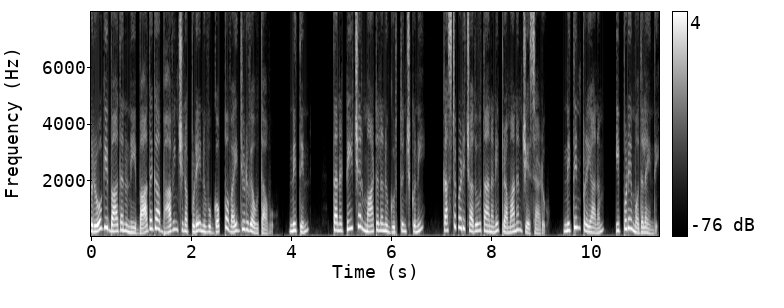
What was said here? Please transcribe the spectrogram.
రోగి బాధను నీ బాధగా భావించినప్పుడే నువ్వు గొప్ప వైద్యుడివి అవుతావు. నితిన్ తన టీచర్ మాటలను గుర్తుంచుకుని కష్టపడి చదువుతానని ప్రమాణం చేశాడు. నితిన్ ప్రయాణం ఇప్పుడే మొదలైంది.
